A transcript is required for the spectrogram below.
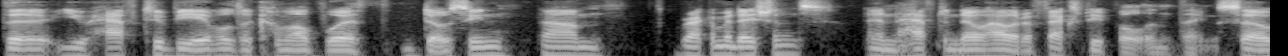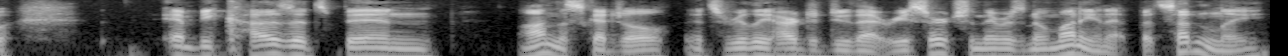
the you have to be able to come up with dosing um, recommendations and have to know how it affects people and things. So, and because it's been on the schedule, it's really hard to do that research, and there was no money in it. But suddenly,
